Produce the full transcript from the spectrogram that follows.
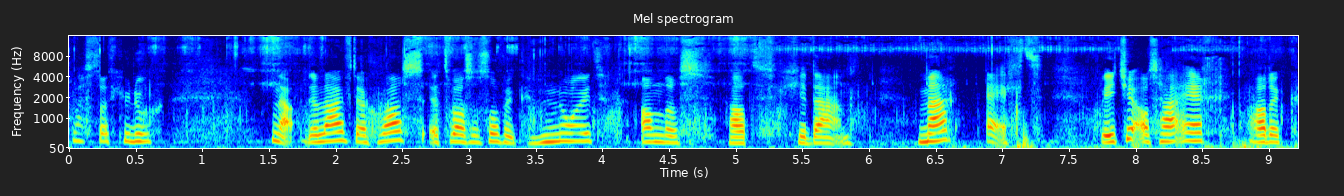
was dat genoeg. Nou, de live dag was. Het was alsof ik nooit anders had gedaan. Maar echt. Weet je, als HR had ik,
